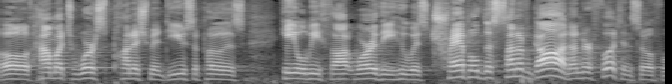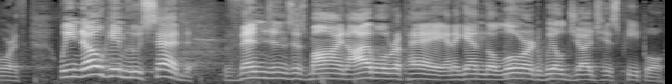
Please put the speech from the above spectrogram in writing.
Oh, of how much worse punishment do you suppose he will be thought worthy who has trampled the Son of God underfoot and so forth. We know him who said, Vengeance is mine, I will repay. And again, the Lord will judge his people,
